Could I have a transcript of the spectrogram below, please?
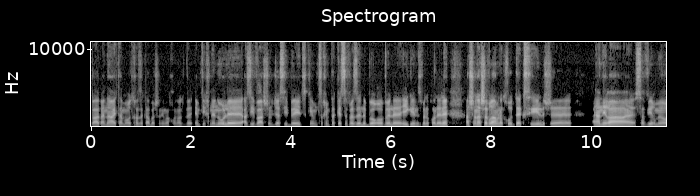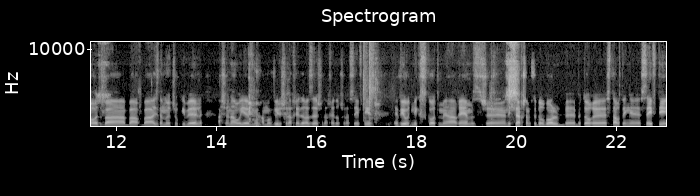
בהגנה הייתה מאוד חזקה בשנים האחרונות, והם תכננו לעזיבה של ג'סי בייטס, כי הם צריכים את הכסף הזה לבורו ולהיגינס ולכל אלה. השנה שעברה הם לקחו דאקס היל, ש... היה נראה סביר מאוד בהזדמנות שהוא קיבל, השנה הוא יהיה המוביל של החדר הזה, של החדר של ה safeties, הביאו את ניק סקוט מהרמס, שניצח שם סופרבול בתור starting safety,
